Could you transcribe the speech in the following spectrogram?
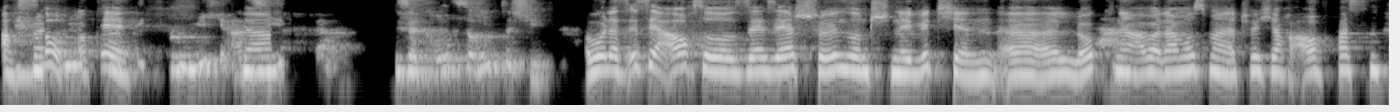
Ach so, okay. Für mich ansieht, ja. ist ein großer Unterschied. Obwohl, das ist ja auch so sehr, sehr schön, so ein Schneewittchen-Look, äh, ja. ne? aber da muss man natürlich auch aufpassen,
